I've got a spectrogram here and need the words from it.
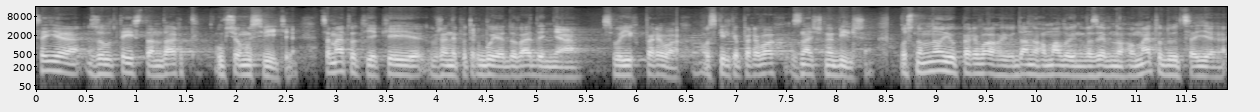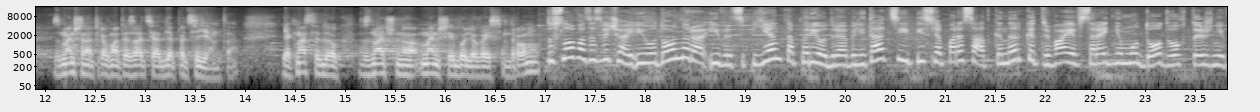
Це є золотий стандарт у всьому світі. Це метод, який вже не потребує доведення своїх переваг, оскільки переваг значно більше. Основною перевагою даного малоінвазивного методу це є зменшена травматизація для пацієнта. Як наслідок, значно менший больовий синдром, До слова, зазвичай і у донора, і в реципієнта період реабілітації після пересадки нирки триває в середньому до двох тижнів.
